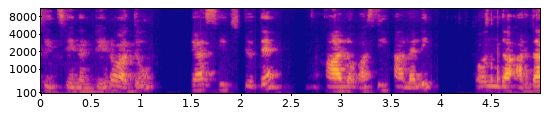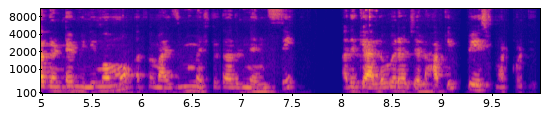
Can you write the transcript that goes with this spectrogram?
ಸೀಡ್ಸ್ ಏನಂತೀರೋ ಅದು. ಚಿಯಾ ಸೀಡ್ಸ್ ಜೊತೆ ಹಾಲು, ಹಸಿ ಹಾಲಲ್ಲಿ ಒಂದು ಅರ್ಧ ಗಂಟೆ ಮಿನಿಮಮ್ಮು ಅಥವಾ ಮ್ಯಾಕ್ಸಿಮಮ್ ಎಷ್ಟೊತ್ತಾದರೂ ನೆನೆಸಿ ಅದಕ್ಕೆ ಅಲೋವೆರಾ ಜೆಲ್ ಹಾಕಿ ಪೇಸ್ಟ್ ಮಾಡ್ಕೊಳ್ತೀವಿ.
